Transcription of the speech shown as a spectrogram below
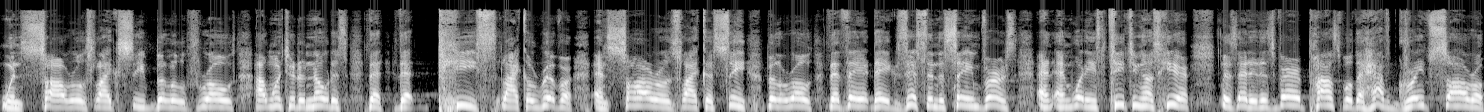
when sorrows like sea billows rose, I want you to notice that, that peace like a river and sorrows like a sea, Bill Rose, that they, they exist in the same verse. And, and what he's teaching us here is that it is very possible to have great sorrow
